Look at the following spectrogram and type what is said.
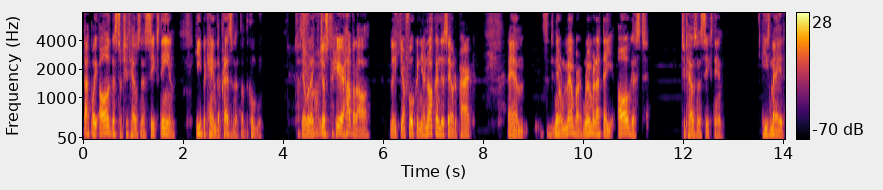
that by August of 2016, he became the president of the company. That's They were like, right. just here, have it all. Like you're fucking, you're knocking this out of the park. Um, now remember, remember that day, August 2016, he's made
